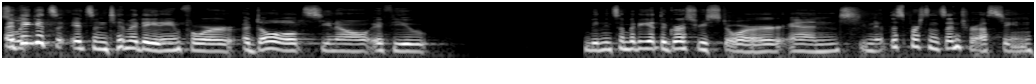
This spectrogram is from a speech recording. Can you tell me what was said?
So I we- think it's it's intimidating for adults. You know, if you meeting somebody at the grocery store and you know this person's interesting.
